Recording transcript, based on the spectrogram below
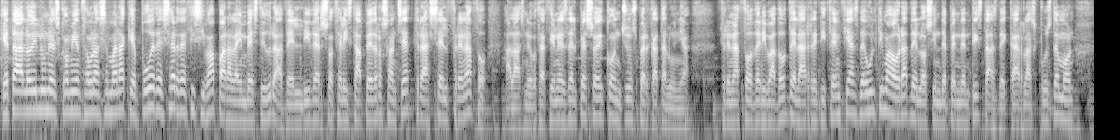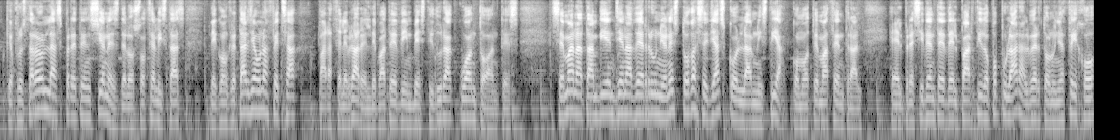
¿Qué tal? Hoy lunes comienza una semana que puede ser decisiva para la investidura del líder socialista Pedro Sánchez tras el frenazo a las negociaciones del PSOE con Junts per Catalunya. Frenazo derivado de las reticencias de última hora de los independentistas de Carles Puigdemont que frustraron las pretensiones de los socialistas de concretar ya una fecha para celebrar el debate de investidura cuanto antes. Semana también llena de reuniones, todas ellas con la amnistía como tema central. El presidente del Partido Popular, Alberto Núñez Feijóo,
